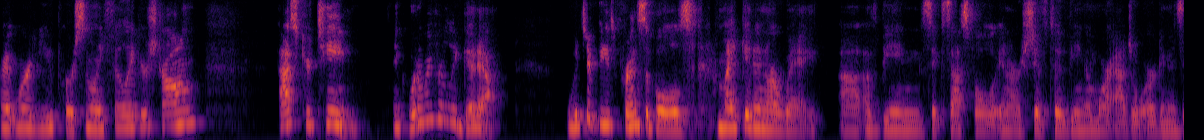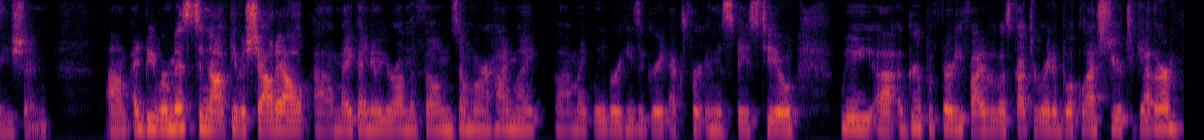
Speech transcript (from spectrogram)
Right? Where do you personally feel like you're strong? Ask your team, like, what are we really good at? Which of these principles might get in our way uh, of being successful in our shift to being a more agile organization? Um, I'd be remiss to not give a shout out. Uh, Mike, I know you're on the phone somewhere. Hi, Mike. Uh, Mike Lieber, he's a great expert in this space too. We, uh, a group of 35 of us, got to write a book last year together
